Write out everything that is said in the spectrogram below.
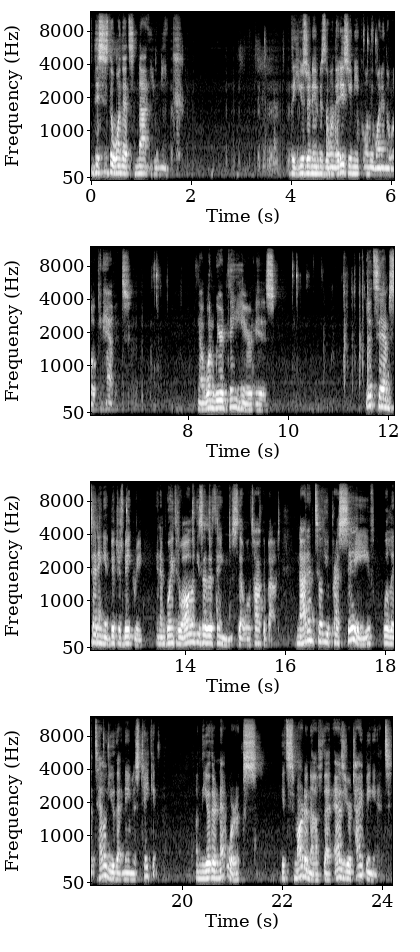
this is the one that's not unique. The username is the one that is unique, only one in the world can have it. Now one weird thing here is, let's say I'm setting it Victor's Bakery, and I'm going through all of these other things that we'll talk about. Not until you press save will it tell you that name is taken. On the other networks, it's smart enough that as you're typing it,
